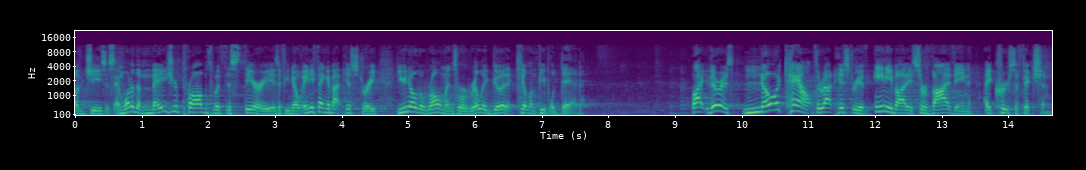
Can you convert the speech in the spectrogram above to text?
of Jesus. And one of the major problems with this theory is if you know anything about history, you know the Romans were really good at killing people dead. Like, there is no account throughout history of anybody surviving a crucifixion.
